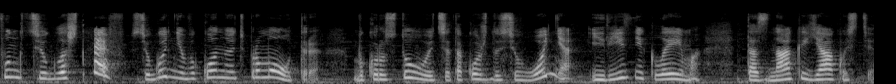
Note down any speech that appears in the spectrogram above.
функцію глаштаїв сьогодні виконують промоутери, використовуються також до сьогодні і різні клейма та знаки якості.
